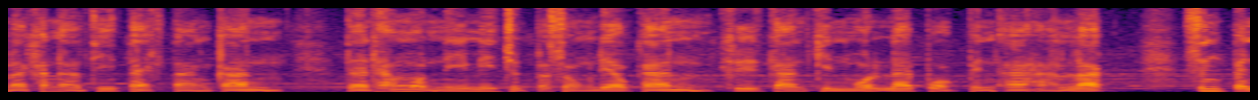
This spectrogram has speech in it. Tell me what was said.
และขนาดที่แตกต่างกัน แต่ทั้งหมดนี้มีจุดประสงค์เดียวกัน คือการกินมดและปลวกเป็นอาหารหลัก ซึ่งเป็น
